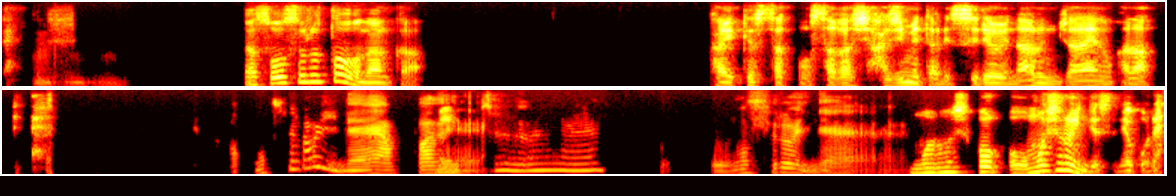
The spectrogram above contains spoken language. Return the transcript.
とかって。だかうん。うん。らそうすると、なんか、解決策を探し始めたりするようになるんじゃないのかなって。面白いね、やっぱね。面白いね。面白面白いんですね、これ。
